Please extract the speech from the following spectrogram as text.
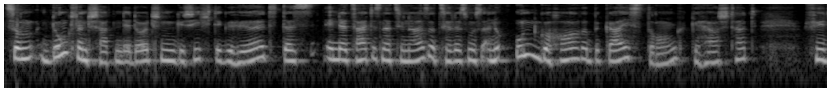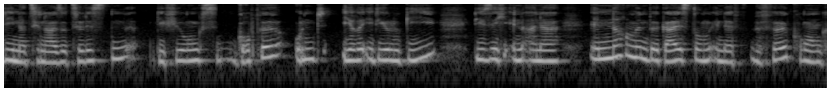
Zum dunklen Schatten der deutschen Geschichte gehört, dass in der Zeit des Nationalsozialismus eine ungeheure Begeisterung geherrscht hat für die Nationalsozialisten, die Führungsgruppe und ihre Ideologie, die sich in einer enormen Begeisterung in der Bevölkerung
